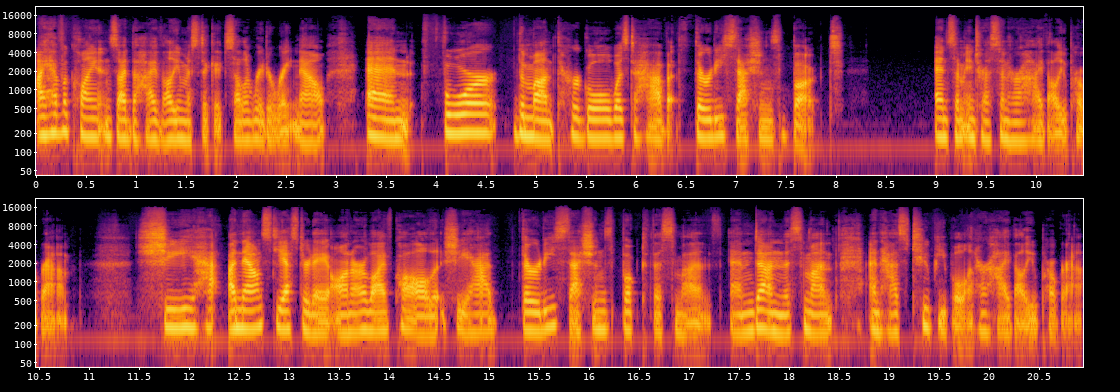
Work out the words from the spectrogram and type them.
I have a client inside the High Value Mystic Accelerator right now. And for the month, her goal was to have 30 sessions booked and some interest in her high value program. She ha- announced yesterday on our live call that she had 30 sessions booked this month and done this month and has two people in her high value program.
